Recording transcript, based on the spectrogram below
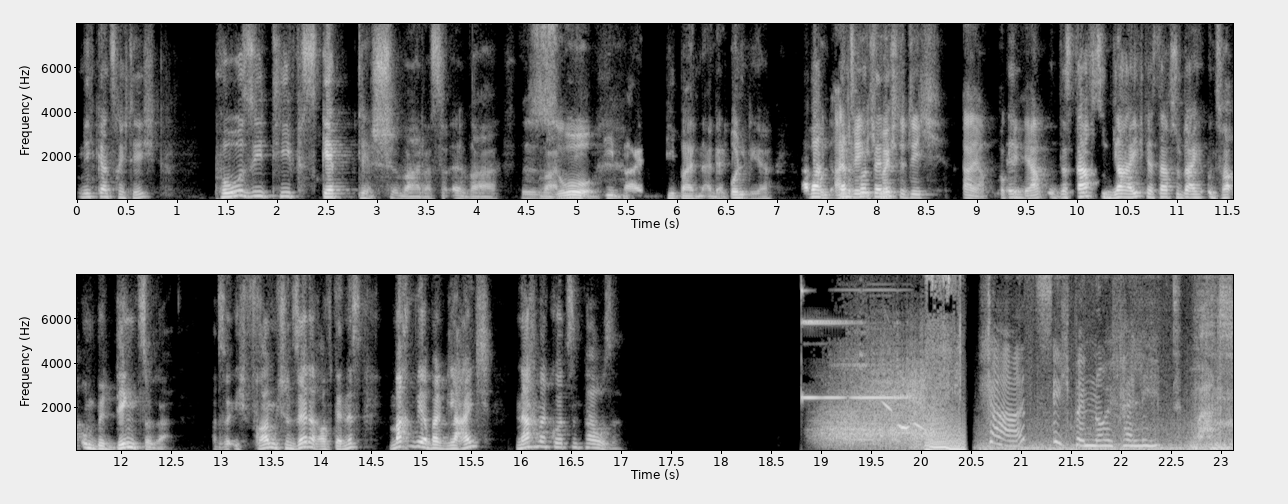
nicht ganz richtig. Positiv skeptisch war das, äh, war, So. die, die beiden, die beiden. Und- hier. Aber Und André, kurz, ich Dennis, möchte dich. Ah ja, okay, äh, ja. Das darfst du gleich, das darfst du gleich, und zwar unbedingt sogar. Also ich freue mich schon sehr darauf, Dennis. Machen wir aber gleich nach einer kurzen Pause. Schatz, ich bin neu verliebt. Was?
